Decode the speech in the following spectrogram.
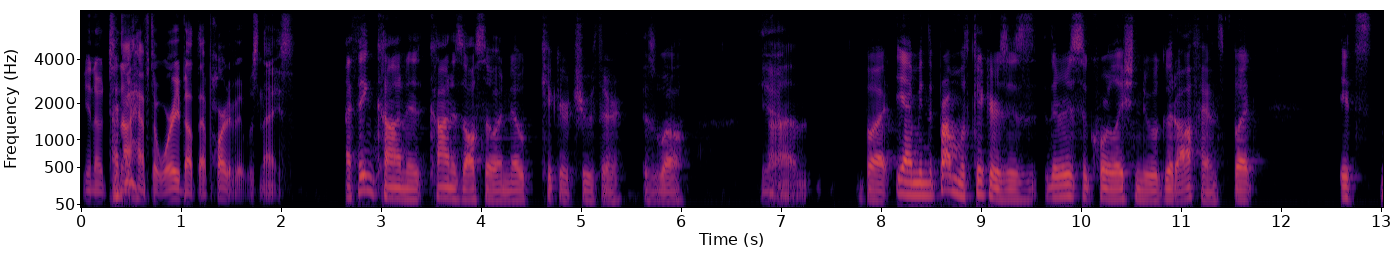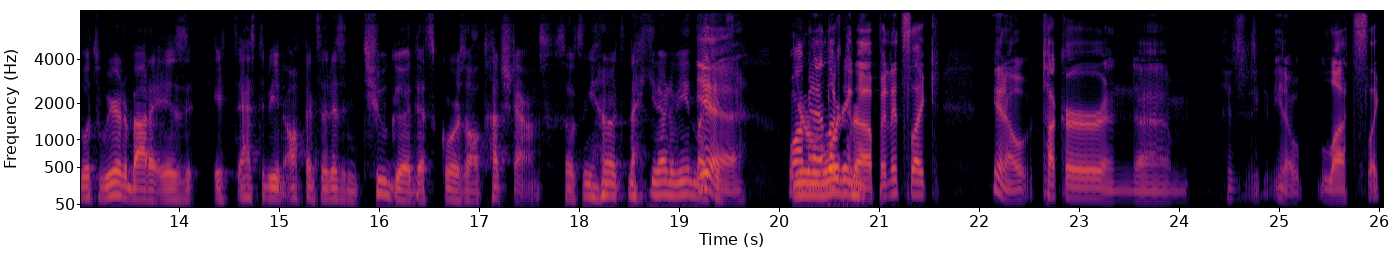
you know, to I not think- have to worry about that part of it was nice. I think Khan is Khan is also a no kicker truther as well. Yeah. Um, but yeah, I mean the problem with kickers is there is a correlation to a good offense, but it's what's weird about it is it has to be an offense that isn't too good that scores all touchdowns. So it's you know it's not you know what I mean? Like yeah. Well, I you're mean, I looked it up, and it's like, you know, Tucker and um, his, you know, Lutz. Like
